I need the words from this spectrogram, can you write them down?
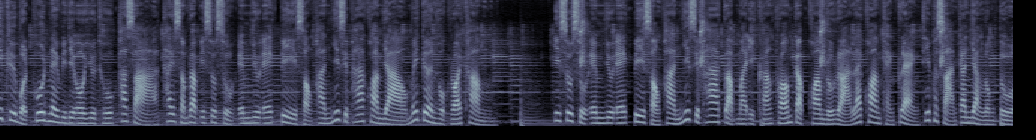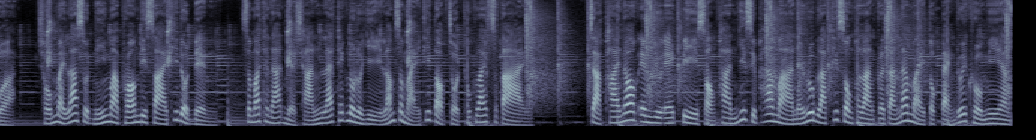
นี่คือบทพูดในวิดีโอ YouTube ภาษาไทยสำหรับ Isuzu MU-X ปี 2025 ความยาวไม่เกิน 600 คำ Isuzu MU-X ปี 2025 กลับมาอีกครั้งพร้อมกับความหรูหราและความแข็งแกร่งที่ผสานกันอย่างลงตัวโฉมใหม่ล่าสุดนี้มาพร้อมดีไซน์ที่โดดเด่น สมรรถนะเหนือชั้นและเทคโนโลยีล้ำสมัยที่ตอบโจทย์ทุกไลฟ์สไตล์ จากภายนอก MU-X ปี 2025 มาในรูปลักษณ์ที่ทรงพลังกระจังหน้าใหม่ตกแต่งด้วยโครเมียม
